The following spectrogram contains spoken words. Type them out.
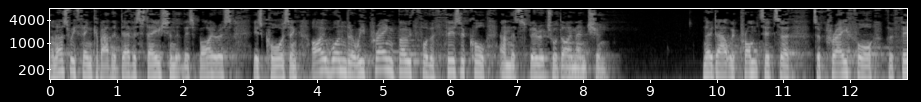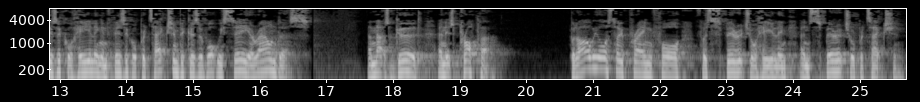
And as we think about the devastation that this virus is causing, I wonder, are we praying both for the physical and the spiritual dimension? No doubt we're prompted to, to pray for, for physical healing and physical protection because of what we see around us. And that's good and it's proper. But are we also praying for, for spiritual healing and spiritual protection?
